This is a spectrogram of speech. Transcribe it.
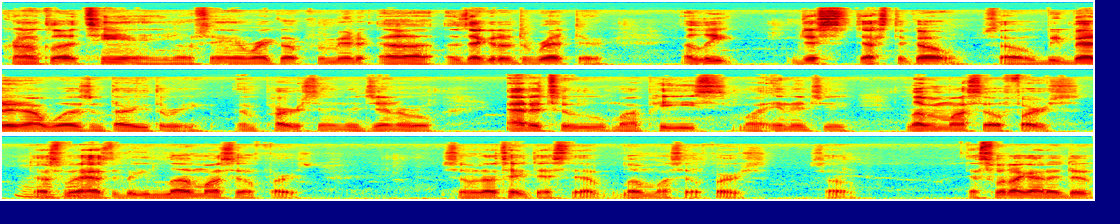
Crown Club 10, you know what I'm saying? Rank up premier uh executive director, elite. Just that's the goal. So be better than I was in 33 in person, in general, attitude, my peace, my energy, loving myself first. That's what it has to be. Love myself first. As soon as I take that step, love myself first. So that's what I gotta do.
